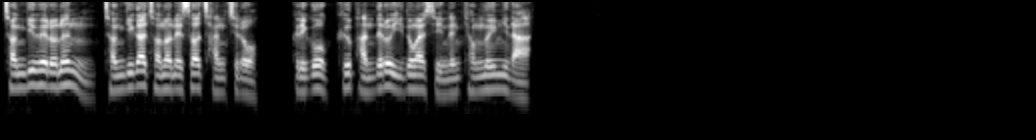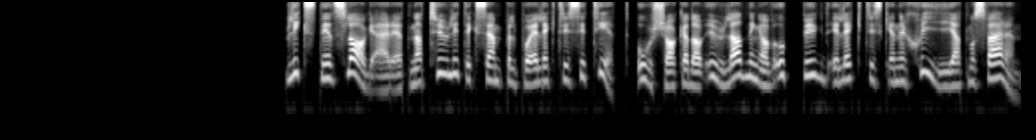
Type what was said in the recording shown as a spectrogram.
전기회로는 전기가 전원에서 장치로, 그리고 그 반대로 이동할 수 있는 경로입니다. Blixtnedslag är ett naturligt exempel på elektricitet, orsakad av urladdning av uppbyggd elektrisk energi i atmosfären.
